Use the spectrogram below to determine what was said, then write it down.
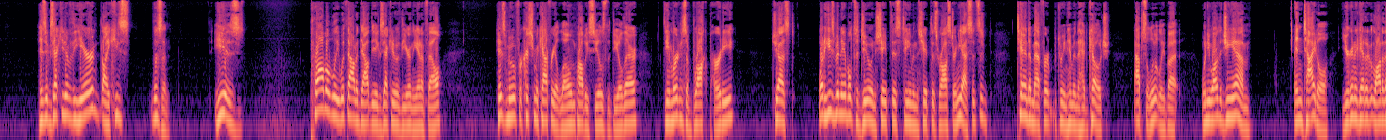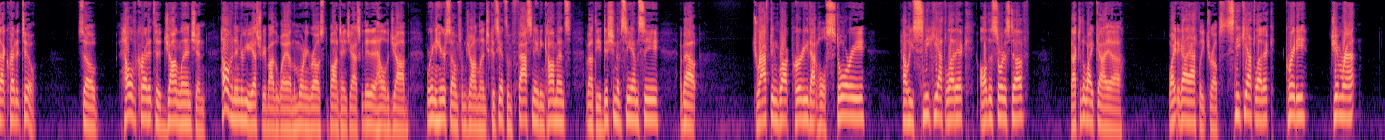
His executive of the year? Like, he's, listen, he is probably without a doubt the executive of the year in the NFL. His move for Christian McCaffrey alone probably seals the deal there. The emergence of Brock Purdy, just what he's been able to do and shape this team and shape this roster. And yes, it's a tandem effort between him and the head coach. Absolutely. But when you are the GM in title, you're going to get a lot of that credit too. So, hell of credit to John Lynch and hell of an interview yesterday, by the way, on the morning roast with Bonta and Shasky. They did a hell of a job. We're going to hear some from John Lynch because he had some fascinating comments about the addition of CMC, about drafting Brock Purdy, that whole story, how he's sneaky athletic, all this sort of stuff. Back to the white guy, uh, white guy athlete tropes. Sneaky athletic, gritty, gym rat.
